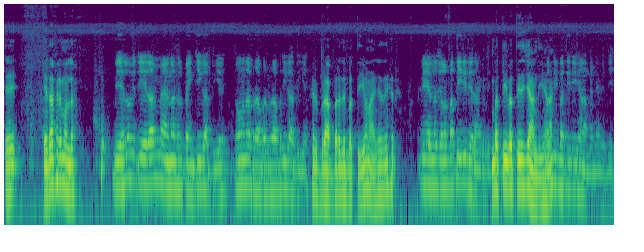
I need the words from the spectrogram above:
ਤੇ ਇਹਦਾ ਫਿਰ ਮੁੱਲ? ਵੇਖ ਲਓ ਜੇ ਇਹਦਾ ਵੀ ਮੈਂ ਨਾ ਫਿਰ 35 ਕਰ ਦਈਏ ਦੋਵਾਂ ਦਾ ਬਰਾਬਰ ਬਰਾਬਰ ਹੀ ਕਰ ਦਈਏ। ਫਿਰ ਬਰਾਬਰ ਦੇ 32 ਹੋਣਾ ਚਾਹੀਦੇ ਫਿਰ। ਵੇਖ ਲਓ ਚਲੋ 32 ਦੀ ਦੇ ਦਾਂਗੇ ਵਿੱਚ। 32 32 ਦੀ ਜਾਂਦੀ ਹੈ ਨਾ? 32 32 ਦੀ ਜਾਣ ਦੇਣੇ ਵਿੱਚ ਜੀ।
